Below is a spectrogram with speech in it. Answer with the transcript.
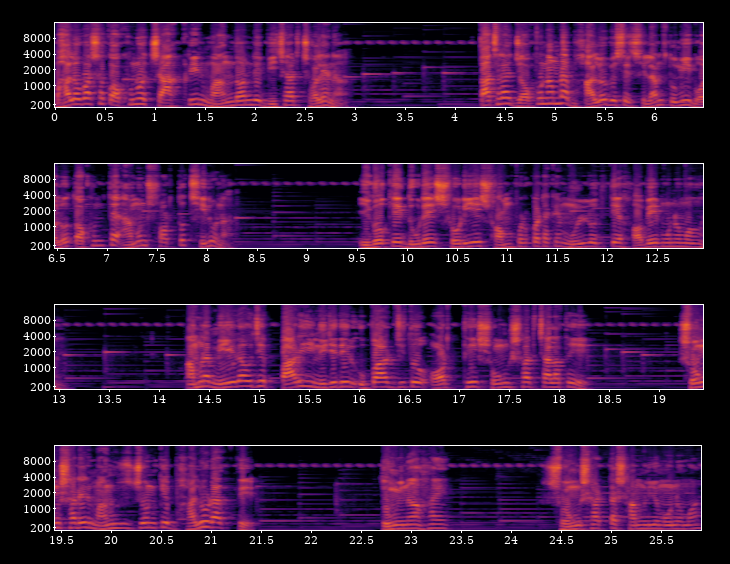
ভালোবাসা কখনো চাকরির মানদণ্ডে বিচার চলে না। তাছাড়া যখন আমরা ভালোবেসেছিলাম, তুমি বলো, তখন তো এমন শর্ত ছিল না। ইগোকে দূরে সরিয়ে সম্পর্কটাকে মূল্য দিতে হবে মনোময়। আমরা মেয়েরাও যে পারি নিজেদের উপার্জিত অর্থে সংসার চালাতে, সংসারের মানুষজনকে ভালো রাখতে। তুমি না হয় সংসারটা সামলিও মনোময়,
